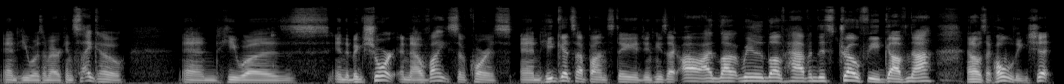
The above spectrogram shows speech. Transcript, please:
and he was American Psycho, and he was in The Big Short and now Vice, of course. And he gets up on stage and he's like, "Oh, I love, really love having this trophy, governor." And I was like, "Holy shit!"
